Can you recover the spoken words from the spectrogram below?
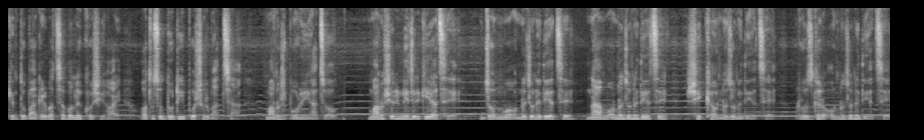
কিন্তু বাঘের বাচ্চা বললে খুশি হয়, অথচ দুটি পশুর বাচ্চা, মানুষ বড়ই আজব। মানুষের নিজের কি আছে? জন্ম অন্যজনে দিয়েছে, নাম অন্যজনে দিয়েছে, শিক্ষা অন্যজনে দিয়েছে, রোজগার অন্যজনে দিয়েছে,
